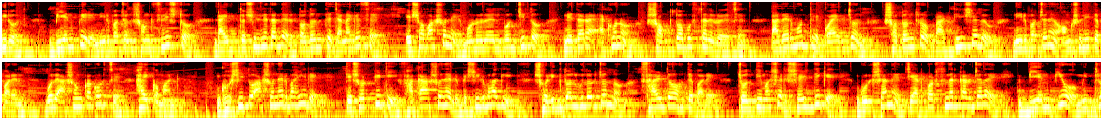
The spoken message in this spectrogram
বিরোধ। বিএনপির নির্বাচন সংশ্লিষ্ট দায়িত্বশীল নেতাদের তদন্তে জানা গেছে, এসব আসনে মনোনয়ন বঞ্চিত নেতারা এখনও শক্ত অবস্থানে রয়েছেন। তাদের মধ্যে কয়েকজন স্বতন্ত্র প্রার্থী হিসেবেও নির্বাচনে অংশ নিতে পারেন বলে আশঙ্কা করছে হাইকমান্ড। ঘোষিত আসনের বাহিরে তেষট্টিটি ফাঁকা আসনের বেশিরভাগই শরিক দলগুলোর জন্য ছাড় দেওয়া হতে পারে। চলতি মাসের শেষ দিকে গুলশানে চেয়ারপারসনের কার্যালয়ে বিএনপি ও মিত্র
